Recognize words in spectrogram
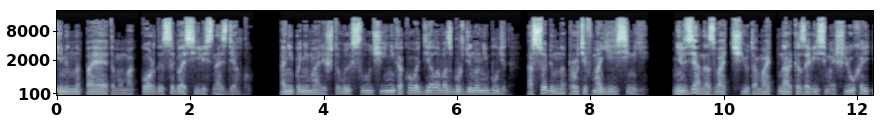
Именно поэтому Маккорды согласились на сделку. Они понимали, что в их случае никакого дела возбуждено не будет, особенно против моей семьи. Нельзя назвать чью-то мать наркозависимой шлюхой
